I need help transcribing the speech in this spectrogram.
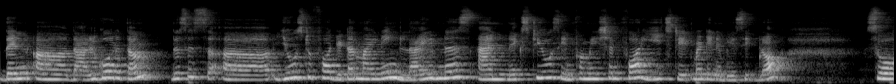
Then uh, the algorithm this is uh, used for determining liveness and next use information for each statement in a basic block. So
